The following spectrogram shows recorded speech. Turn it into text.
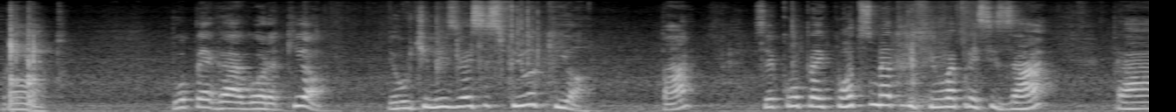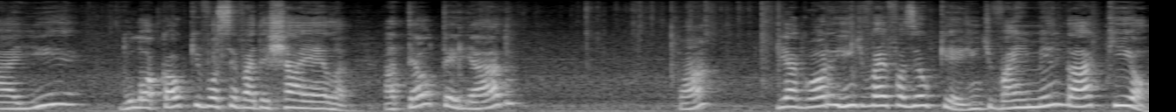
Pronto. Vou pegar agora aqui, ó. Eu utilizo esses fios aqui, ó. Tá? Você compra aí quantos metros de fio vai precisar para ir do local que você vai deixar ela até o telhado, tá? E agora a gente vai fazer o que? A gente vai emendar aqui, ó.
